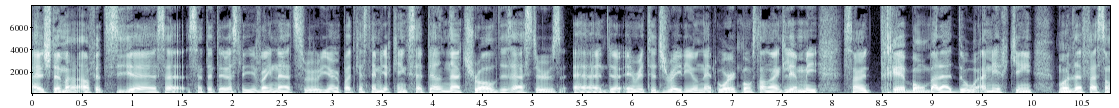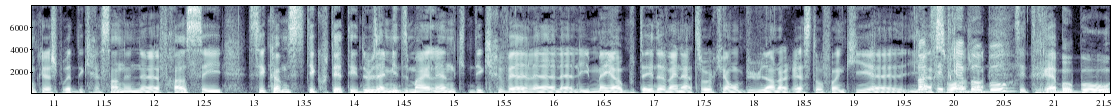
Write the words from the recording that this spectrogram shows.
Euh, justement, en fait, si euh, ça, ça t'intéresse les vins nature, il y a un podcast américain qui s'appelle Natural Disasters euh, de Heritage Radio Network. Bon, c'est en anglais, mais c'est un très bon balado américain. Moi, de la façon que je pourrais te décrire ça en une euh, phrase, c'est c'est comme si t'écoutais tes deux amis du Myland qui te décrivaient la, les meilleures bouteilles de vin nature qu'ils ont bu dans leur resto funky euh, hiver c'est très bobo. C'est très bobo.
